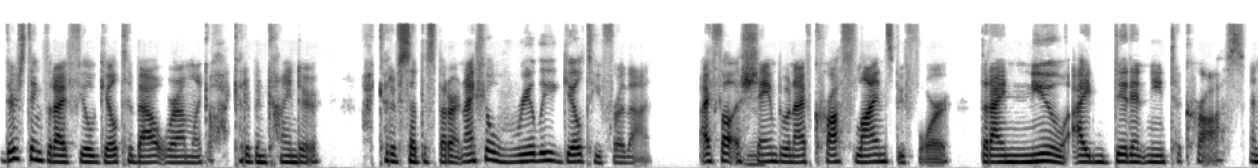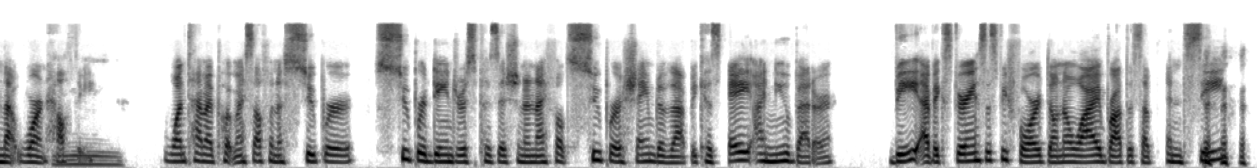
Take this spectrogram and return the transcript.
There's things that I feel guilt about where I'm like, oh, I could have been kinder. I could have said this better. And I feel really guilty for that. I felt ashamed yeah. when I've crossed lines before that I knew I didn't need to cross and that weren't healthy. Mm. One time I put myself in a super, super dangerous position and I felt super ashamed of that because A, I knew better. B, I've experienced this before. Don't know why I brought this up. And C,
